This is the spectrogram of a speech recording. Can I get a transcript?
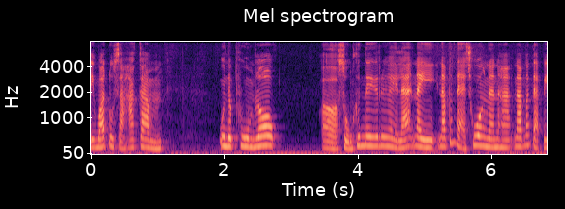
ฏิวัติอุตสาหกรรม อุณหภูมิโลกสูงขึ้นเรื่อยๆ และในนับตั้งแต่ช่วงนั้นนะคะนับตั้งแต่ปี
